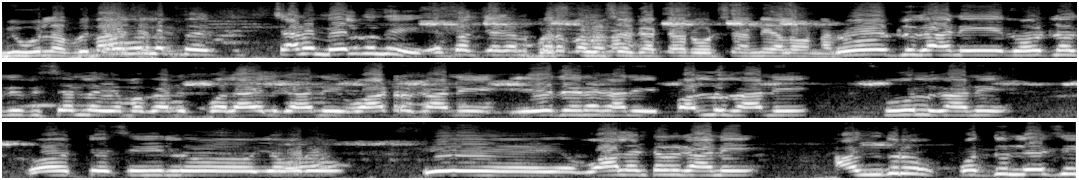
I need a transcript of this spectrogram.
మీ ఊర్లో అభివృద్ధి చాలా మేలుగుంది. జగన్ రోడ్స్ అన్ని ఎలా ఉన్నాయి? రోడ్లు కానీ రోడ్లకి విషయంలో ఏమో కానీ పొలాయిలు కానీ వాటర్ కానీ ఏదైనా కానీ బళ్ళు కానీ స్కూల్ కానీ వచ్చేసి వీళ్ళు ఎవరు? ఈ వాలంటీర్ కానీ అందరూ పొద్దున్న లేచి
